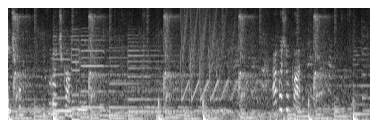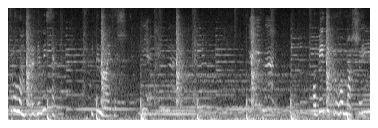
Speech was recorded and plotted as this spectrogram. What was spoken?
Травичку і курочкам кинути. А пошукати. Кругом передивися і ти знайдеш. Обійди кругом машини.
